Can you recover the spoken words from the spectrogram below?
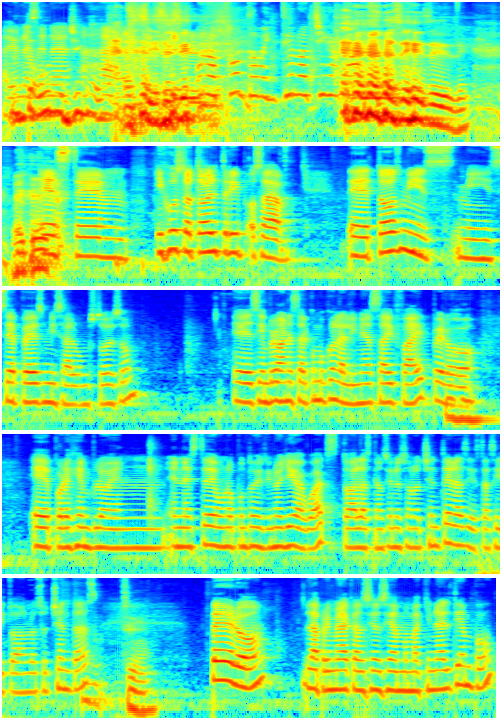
Hay una 1.1 escena. gigawatts. ajá, Sí, sí, sí. 1.21 gigawatts. sí, sí, sí. Ok. Este, y justo todo el trip, o sea, eh, todos mis, mis CPs, mis álbums, todo eso, eh, siempre van a estar como con la línea sci-fi, pero, Ujú. eh, por ejemplo, en, en este de 1.21 gigawatts, todas las canciones son ochenteras y está situado en los ochentas, Sí. pero la primera canción se llama Máquina del Tiempo,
